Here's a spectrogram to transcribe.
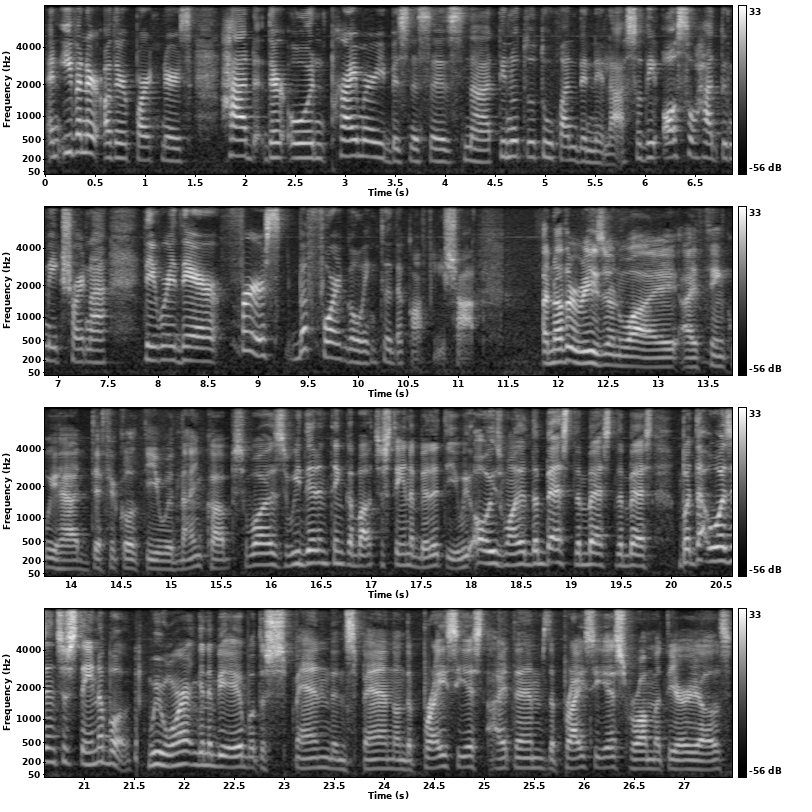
And even our other partners had their own primary businesses na tinututukan din nila. So they also had to make sure na they were there first before going to the coffee shop. Another reason why I think we had difficulty with Nine Cups was we didn't think about sustainability. We always wanted the best, the best, the best, but that wasn't sustainable. We weren't going to be able to spend and spend on the priciest items, the priciest raw materials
